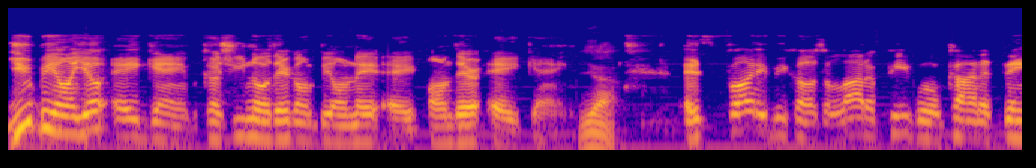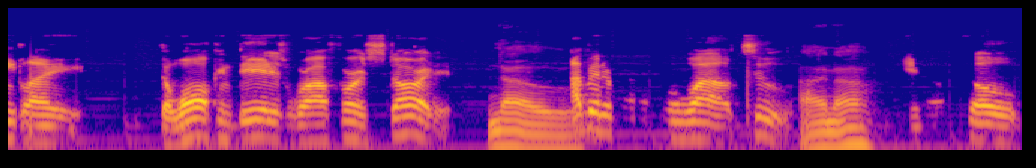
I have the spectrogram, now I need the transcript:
you be on your A game because you know they're gonna be on their A on their A game. Yeah. It's funny because a lot of people kind of think like The Walking Dead is where I first started. No, I've been around for a while too. I know. You know? So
